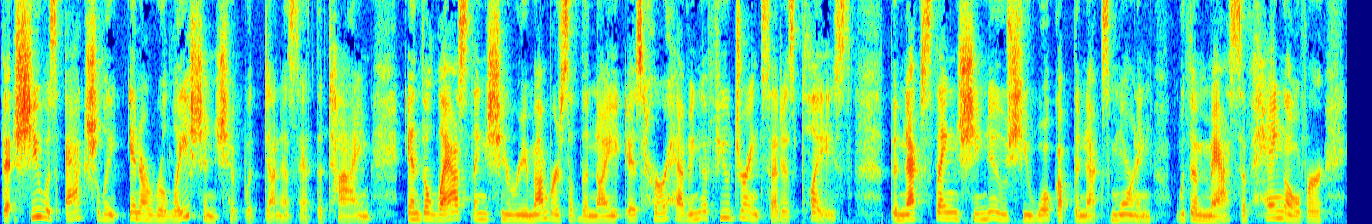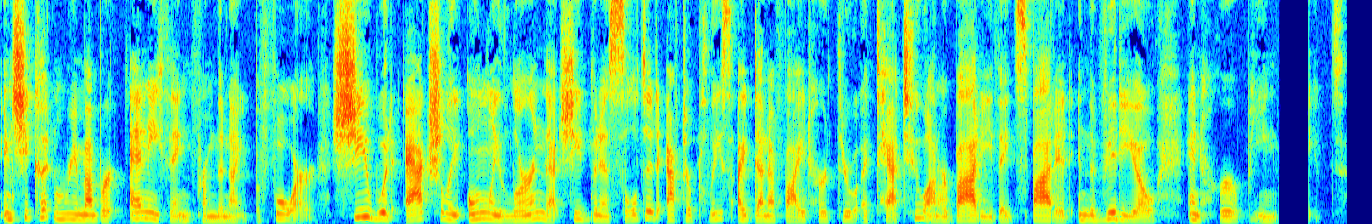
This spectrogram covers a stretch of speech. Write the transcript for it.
that she was actually in a relationship with Dennis at the time, and the last thing she remembers of the night is her having a few drinks at his place. The next thing she knew, she woke up the next morning with a massive hangover and she couldn't remember anything from the night before. She would actually only learn that she'd been assaulted after police identified her through a tattoo on her body they'd spotted in the video and her being raped.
